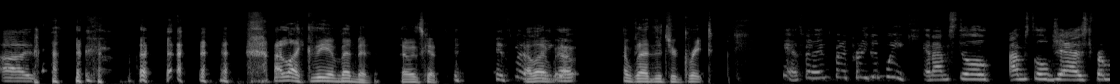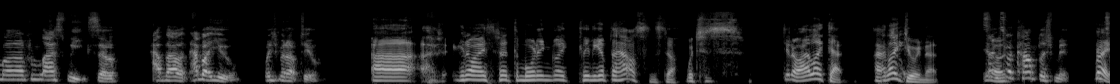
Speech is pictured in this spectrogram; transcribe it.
Uh, I like the amendment. That was good. it's been I like, good, I, I'm glad that you're great. yeah, it's been it's been a pretty good week, and I'm still I'm still jazzed from uh from last week. So how about how about you? What you been up to? Uh, you know, I spent the morning like cleaning up the house and stuff, which is, you know, I like that. I like doing that. You Sense know, of accomplishment. Right,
